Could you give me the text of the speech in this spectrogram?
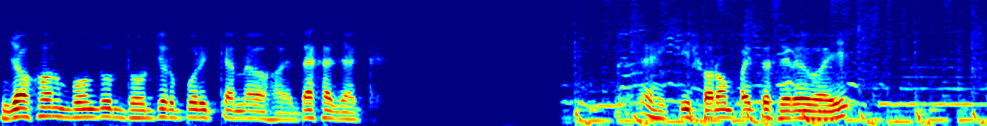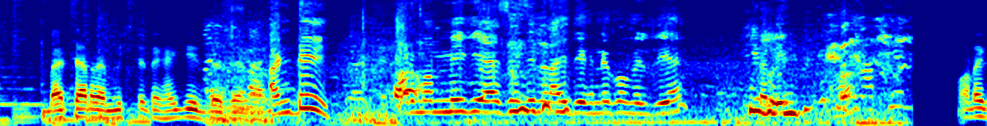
যখন বন্ধুর ধৈর্যের পরীক্ষা নেওয়া হয় দেখা যাক এ, কি সরম পাইতেছে রে ভাই বেচারা মিষ্টিটা খাইতে দিতেছে না आंटी और मम्मी की ऐसी ऐसी लड़ाई देखने को मिल रही है चलिए অনেক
